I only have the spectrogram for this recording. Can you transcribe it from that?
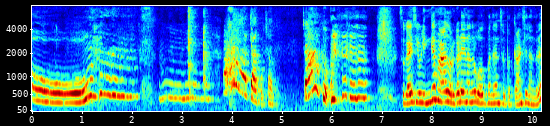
ಓ ಆ, ಚಾಕು ಚಾಕು ಚಾಕು ಸೊ ಗೈಸ್ ಇವಳು ಹಿಂಗೆ ಮಾಡೋದು ಹೊರಗಡೆ ಏನಾದರೂ ಹೋಗಿ ಬಂದ್ರೆ ನಾನು ಸ್ವಲ್ಪ ಕಾಣಿಸಿಲ್ಲ ಅಂದರೆ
